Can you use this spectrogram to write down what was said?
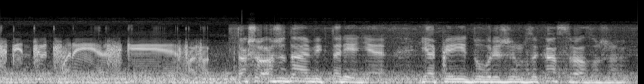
Speed 220, Husky 55. Так что ожидаем викторения. Я перейду в режим ЗК сразу же. I'm Husky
